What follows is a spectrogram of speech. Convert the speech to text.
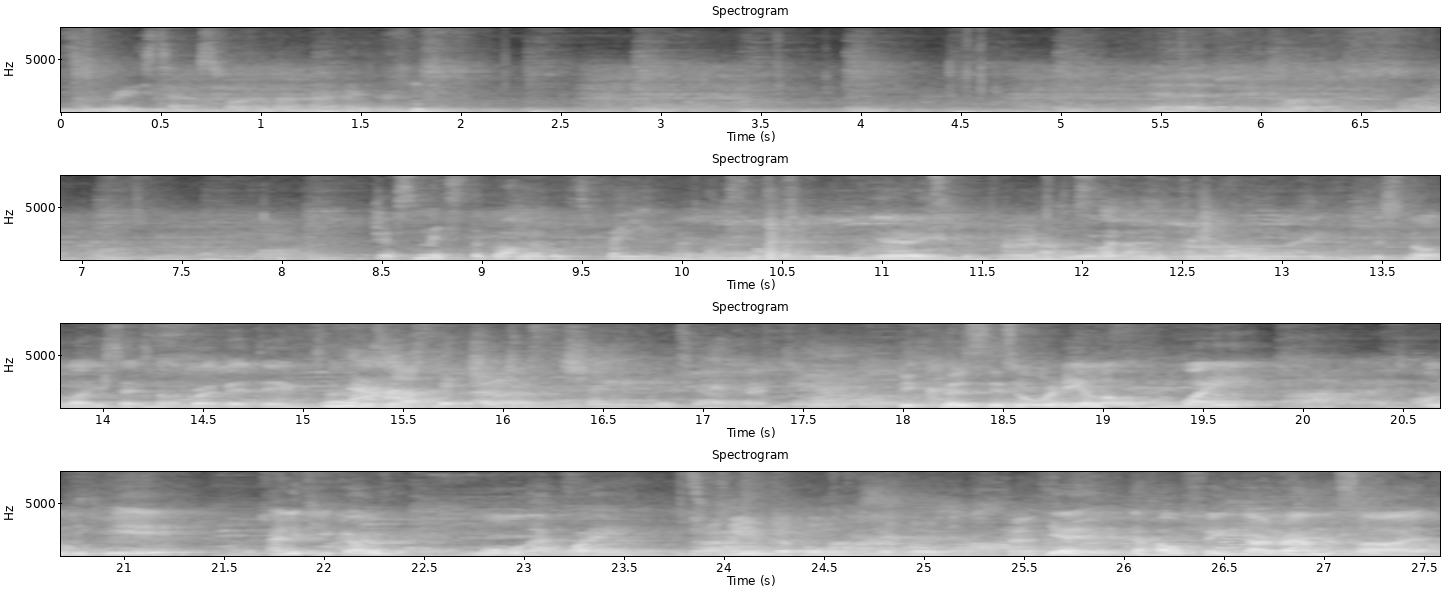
It's really satisfying about that, Just missed the bottom of his feet, but that's not too bad. yeah, you can turn Oh, it's like that that if you want. anyway. It's not like you say. It's not a great bit of detail. Nah, is it? it's literally just the shape, isn't it? because there's already a lot of weight on here, and if you go more that way, No, I mean the whole, the whole kind of yeah, the whole thing go around the side.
